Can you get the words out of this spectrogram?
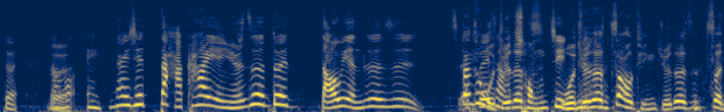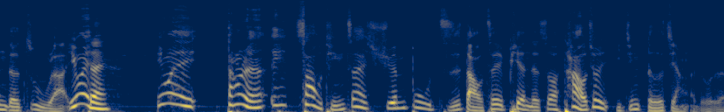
对然后哎、那些大咖演员真的对导演真的是，但是我觉得我觉得赵婷绝对是镇得住啦，因为对，因为当然，哎，赵婷在宣布指导这一片的时候，他好像已经得奖了，对不对？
